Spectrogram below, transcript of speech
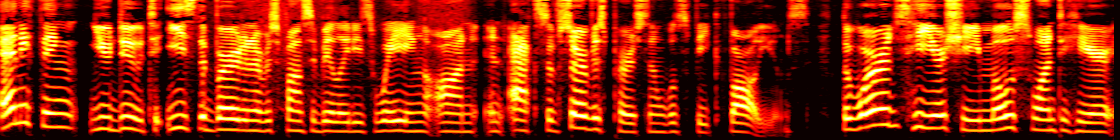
anything you do to ease the burden of responsibilities weighing on an acts of service person will speak volumes. The words he or she most want to hear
